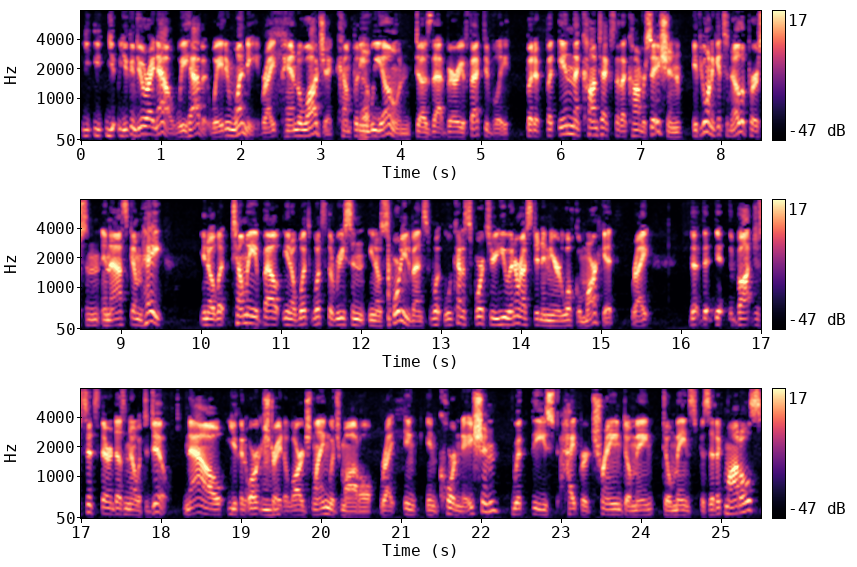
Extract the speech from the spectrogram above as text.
you, you, can do it right now. We have it. Wade and Wendy, right? PandoLogic, company yep. we own, does that very effectively. But if, but in the context of the conversation, if you want to get to know the person and ask them, hey, you know, let tell me about you know what what's the recent you know sporting events? What what kind of sports are you interested in your local market? Right? The, the, the, bot just sits there and doesn't know what to do. Now you can orchestrate mm-hmm. a large language model, right, in, in coordination with these hyper trained domain domain specific models,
